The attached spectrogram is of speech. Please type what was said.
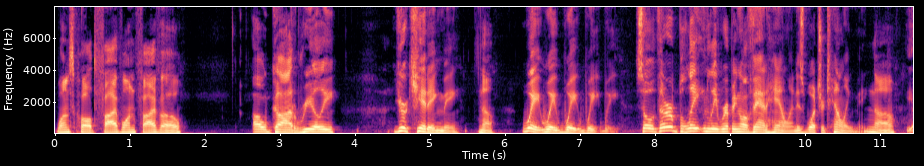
One's called Five One Five Zero. Oh God, really? You're kidding me? No, Wait, wait, wait, wait, wait. So they're blatantly ripping off Van Halen, is what you're telling me? no. C-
